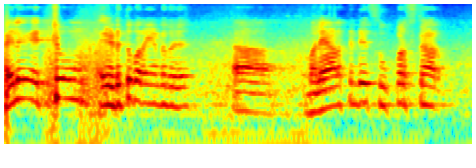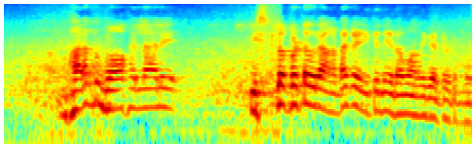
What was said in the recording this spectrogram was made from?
അതിൽ ഏറ്റവും എടുത്തു പറയേണ്ടത് മലയാളത്തിന്റെ മലയാളത്തിന്റെ സൂപ്പർ സ്റ്റാർ ഭരത് മോഹൻലാൽ ഇഷ്ടപ്പെട്ട ഒരു അട കഴിക്കുന്ന ഇടമാണെന്ന് കേട്ടിട്ടുണ്ട്.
